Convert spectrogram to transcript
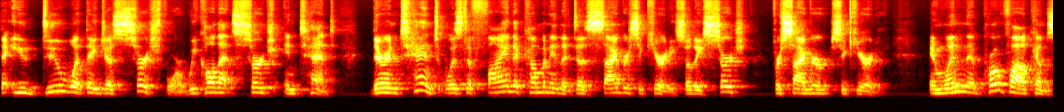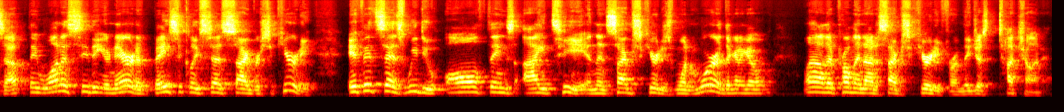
that you do what they just searched for. We call that search intent. Their intent was to find a company that does cybersecurity. So they search for cybersecurity. And when the profile comes up, they want to see that your narrative basically says cybersecurity. If it says we do all things IT and then cybersecurity is one word, they're going to go, well, they're probably not a cybersecurity firm. They just touch on it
